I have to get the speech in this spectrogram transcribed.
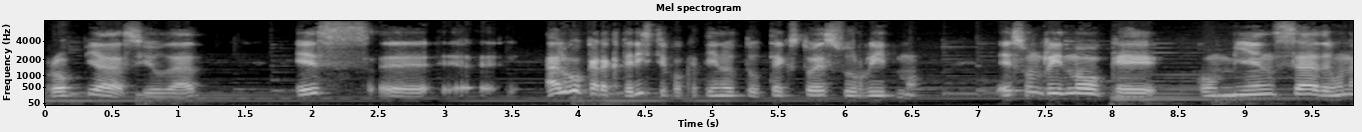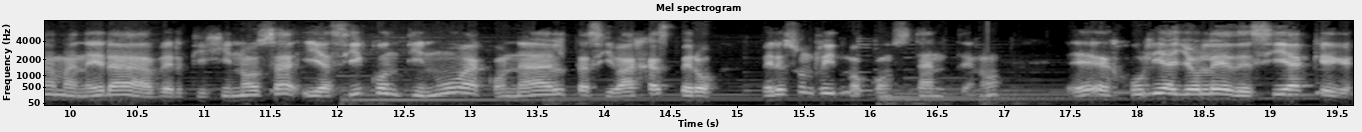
propia ciudad, es eh, eh, algo característico que tiene tu texto, es su ritmo. Es un ritmo que comienza de una manera vertiginosa y así continúa con altas y bajas, pero, pero es un ritmo constante, ¿no? Eh, Julia, yo le decía que,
